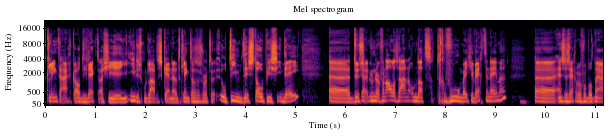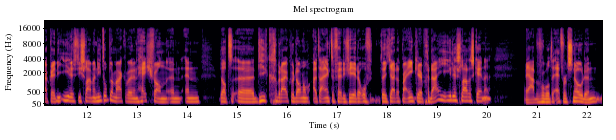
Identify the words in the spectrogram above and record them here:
klinkt eigenlijk al direct als je je iris moet laten scannen. Dat klinkt als een soort ultiem dystopisch idee. Eh, dus Ja. zij doen er van alles aan om dat gevoel een beetje weg te nemen. Eh, en ze zeggen bijvoorbeeld, nou ja, oké, die iris die slaan we niet op. Daar maken we een hash van. En, en dat, eh, die gebruiken we dan om uiteindelijk te verifiëren of dat jij dat maar één keer hebt gedaan, je iris laten scannen. Ja, bijvoorbeeld Edward Snowden,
